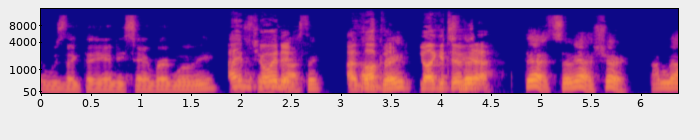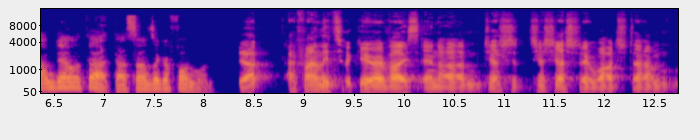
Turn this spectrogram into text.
it was like the Andy Samberg movie. I enjoyed it. fantastic. I was loved it. You like it too? So that- yeah. Yeah. So yeah, sure. I'm I'm down with that. That sounds like a fun one. Yep. I finally took your advice and um, just just yesterday watched um,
